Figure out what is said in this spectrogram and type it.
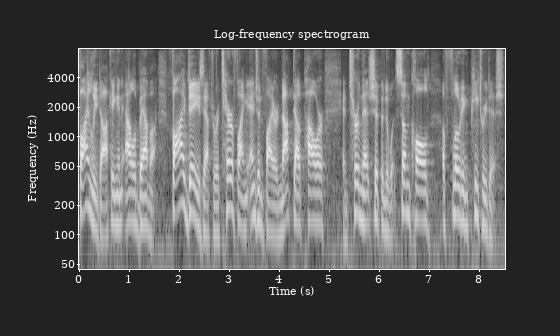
finally docking in Alabama. Five days after a terrifying engine fire knocked out power and turned that ship into what some called a floating petri dish.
